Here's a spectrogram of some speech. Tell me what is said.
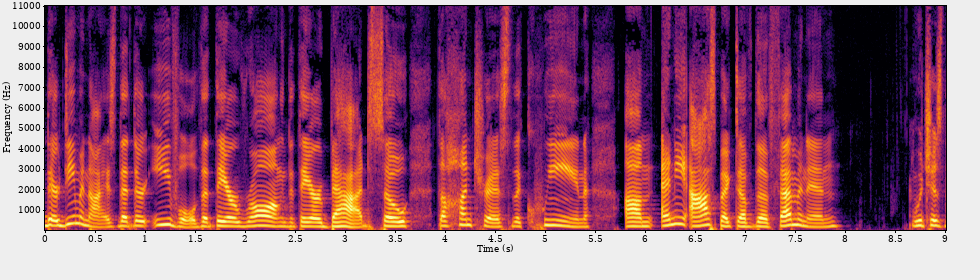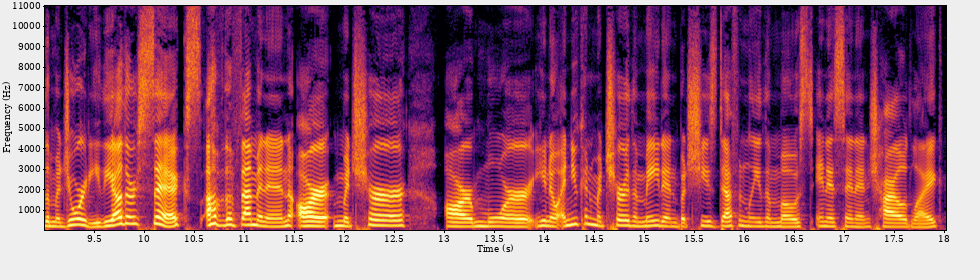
They're demonized, that they're evil, that they are wrong, that they are bad. So the huntress, the queen, um, any aspect of the feminine, which is the majority, the other six of the feminine are mature, are more, you know, and you can mature the maiden, but she's definitely the most innocent and childlike.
